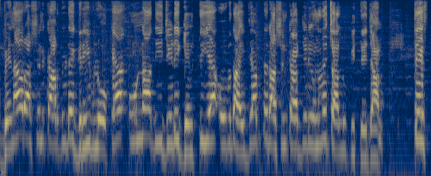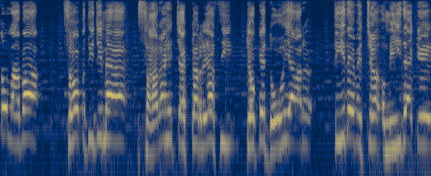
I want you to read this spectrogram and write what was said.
ਬਿਨਾਂ ਰਾਸ਼ਨ ਕਾਰਡ ਦੇ ਜਿਹੜੇ ਗਰੀਬ ਲੋਕ ਹੈ ਉਹਨਾਂ ਦੀ ਜਿਹੜੀ ਗਿਣਤੀ ਹੈ ਉਹ ਵਧਾਈ ਜਾਵੇ ਤੇ ਰਾਸ਼ਨ ਕਾਰਡ ਜਿਹੜੇ ਉਹਨਾਂ ਦੇ ਚਾਲੂ ਕੀਤੇ ਜਾਣ। ਤੇ ਇਸ ਤੋਂ ਇਲਾਵਾ ਸਭਾਪਤੀ ਜੀ, ਮੈਂ ਸਾਰਾ ਇਹ ਚੈੱਕ ਕਰ ਰਿਹਾ ਸੀ, ਕਿਉਂਕਿ 2030 ਦੇ ਵਿੱਚ ਉਮੀਦ ਹੈ ਕਿ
